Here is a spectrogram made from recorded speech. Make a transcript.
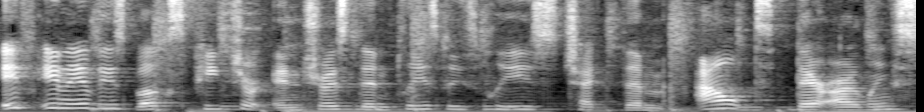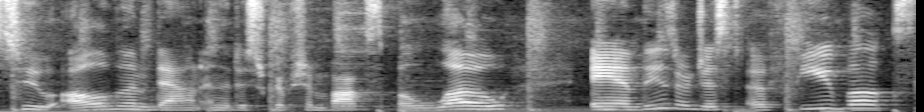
If any of these books piqued your interest, then please, please, please check them out. There are links to all of them down in the description box below. And these are just a few books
